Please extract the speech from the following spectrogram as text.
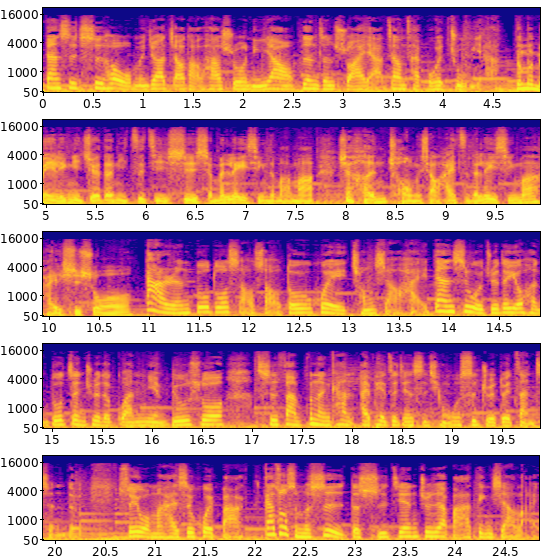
但是事后我们就要教导他说，你要认真刷牙，这样才不会蛀牙。那么美玲，你觉得你自己是什么类型的妈妈？是很宠小孩子的类型吗？还是说大人多多少少都会宠小孩？但是我觉得有很多正确的观念，比如说吃饭不能看 iPad 这件事情，我是绝对赞成的。所以我们还是会把该做什么事的时间，就是要把它定下来。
